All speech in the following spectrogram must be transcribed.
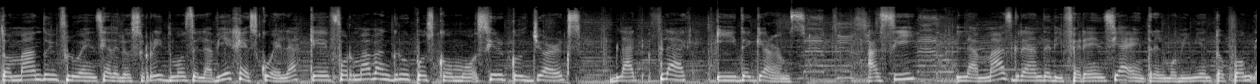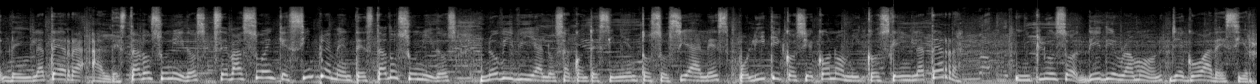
tomando influencia de los ritmos de la vieja escuela que formaban grupos como Circle Jerks, Black Flag y The Germs. Así, la más grande diferencia entre el movimiento punk de Inglaterra al de Estados Unidos se basó en que simplemente Estados Unidos no vivía los acontecimientos sociales, políticos y económicos que Inglaterra. Incluso Didi Ramón llegó a decir,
